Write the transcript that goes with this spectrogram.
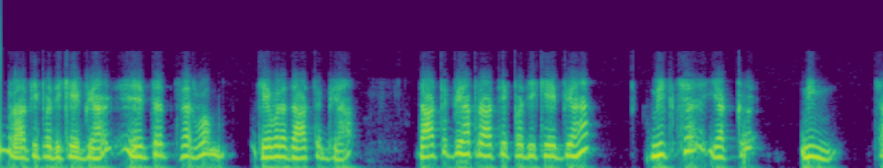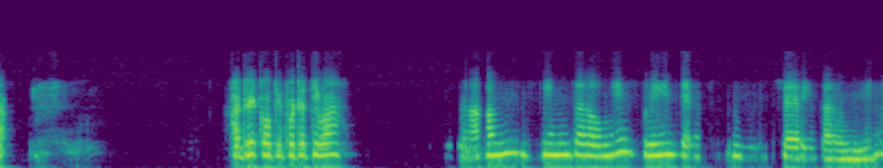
प्रातिपदिकेभ्यः, एतत् सर्वं केवलधातुभ्यः धातुभ्यः। प्रातिपदिकेभ्यः निच् यक्, निङ्, च। अग्रे कोऽपि पठति वा? अहं किं करोमि? स्क्रीन् शेरिङ्ग् करोमि।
